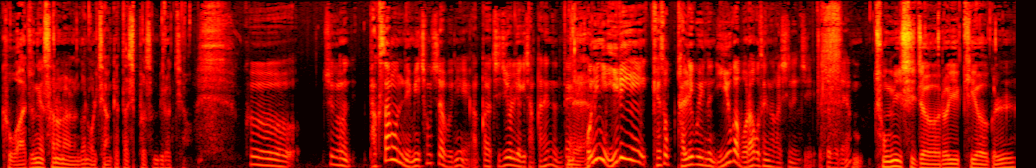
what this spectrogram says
그 와중에 선언하는 건 옳지 않겠다 싶어서 미뤘죠. 그 지금 박상훈 님이 청취자분이 아까 지지율 얘기 잠깐 했는데 네. 본인이 1위 계속 달리고 있는 이유가 뭐라고 생각하시는지 여쭤보네요. 음, 총리 시절의 기억을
